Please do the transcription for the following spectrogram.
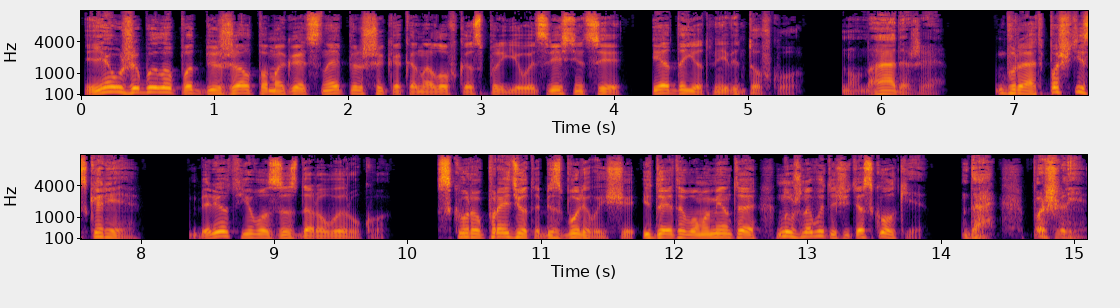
Я уже было подбежал помогать снайперше, как она ловко спрыгивает с лестницы и отдает мне винтовку. Ну надо же. «Брат, пошли скорее!» Берет его за здоровую руку. «Скоро пройдет обезболивающее, и до этого момента нужно вытащить осколки». «Да, пошли!»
